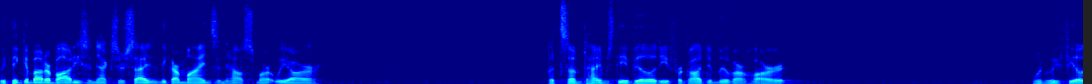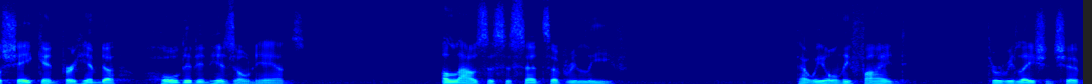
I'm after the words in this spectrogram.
We think about our bodies and exercise, and think our minds and how smart we are. But sometimes the ability for God to move our heart, when we feel shaken, for Him to hold it in His own hands allows us a sense of relief that we only find through relationship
